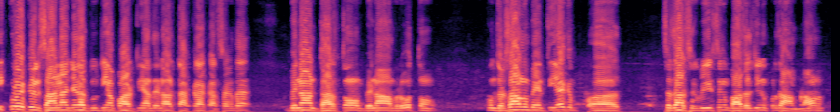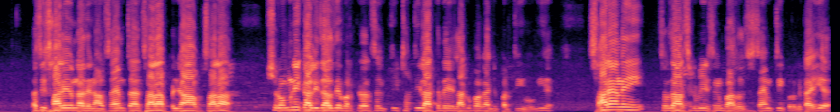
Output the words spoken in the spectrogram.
ਇੱਕੋ ਇੱਕ ਇਨਸਾਨ ਹੈ ਜਿਹੜਾ ਦੂਜੀਆਂ ਪਾਰਟੀਆਂ ਦੇ ਨਾਲ ਟਾਕਰਾ ਕਰ ਸਕਦਾ ਬਿਨਾਂ ਡਰ ਤੋਂ, ਬਿਨਾਂ ਵਿਰੋਧ ਤੋਂ। ਭੁੰਦੜ ਸਾਹਿਬ ਨੂੰ ਬੇਨਤੀ ਹੈ ਕਿ ਸਰਦਾਰ ਸੁਖਬੀਰ ਸਿੰਘ ਬਾਦਲ ਜੀ ਨੂੰ ਪ੍ਰਧਾਨ ਬਣਾਉਣ। ਅਸੀਂ ਸਾਰੇ ਉਹਨਾਂ ਦੇ ਨਾਲ ਸਹਿਮਤ ਹੈ। ਸਾਰਾ ਪੰਜਾਬ, ਸਾਰਾ ਸ਼੍ਰੋਮਣੀ ਅਕਾਲੀ ਦਲ ਦੇ ਵਰਕਰ 37 38 ਲੱਖ ਦੇ ਲਗਭਗ ਅੱਜ ਭਰਤੀ ਹੋ ਗਈ ਹੈ। ਸਾਰਿਆਂ ਨੇ ਸਰਦਾਰ ਸੁਖਬੀਰ ਸਿੰਘ ਬਾਦਲ 'ਚ ਸਹਿਮਤੀ ਪ੍ਰਗਟਾਈ ਹੈ।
